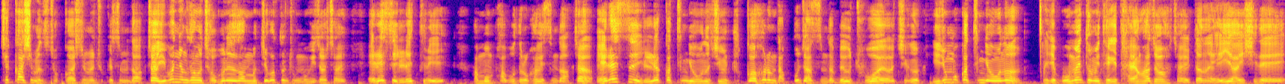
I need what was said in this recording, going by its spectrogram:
체크하시면서 접근하시면 좋겠습니다. 자, 이번 영상은 저번에도 한번 찍었던 종목이죠. 자, LS 일렉트릭 한번 봐보도록 하겠습니다. 자, LS 일렉 같은 경우는 지금 주가 흐름 나쁘지 않습니다. 매우 좋아요. 지금 이 종목 같은 경우는 이제 모멘텀이 되게 다양하죠. 자, 일단은 AI 시대,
